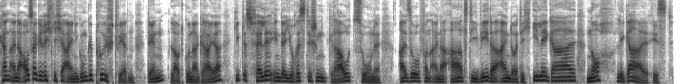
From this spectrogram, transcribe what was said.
kann eine außergerichtliche Einigung geprüft werden, denn laut Gunnar Greier gibt es Fälle in der juristischen Grauzone, also von einer Art, die weder eindeutig illegal noch legal ist,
